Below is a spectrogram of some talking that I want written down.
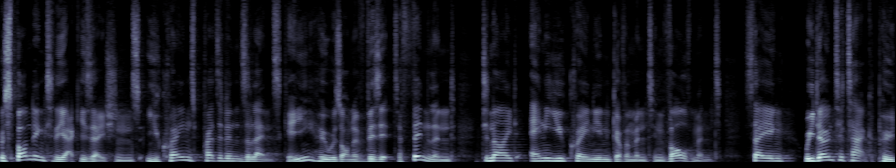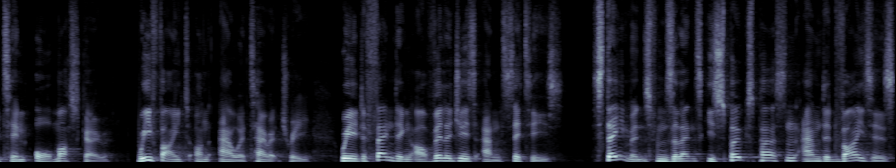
Responding to the accusations, Ukraine's President Zelensky, who was on a visit to Finland, denied any Ukrainian government involvement, saying, We don't attack Putin or Moscow. We fight on our territory. We are defending our villages and cities. Statements from Zelensky's spokesperson and advisers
